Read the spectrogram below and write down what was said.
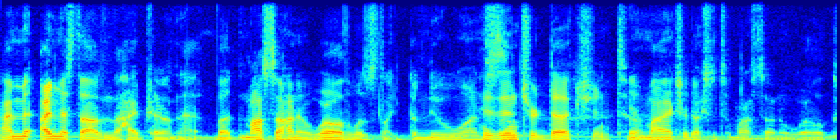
I, mi- I missed out on the hype train on that, but Monster Hunter World was like the new one. His so- introduction to yeah, my introduction to Monster Hunter World.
